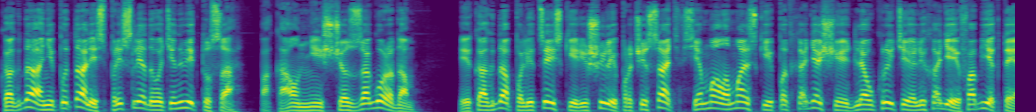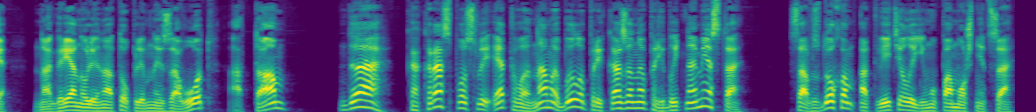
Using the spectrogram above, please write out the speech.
Когда они пытались преследовать Инвиктуса, пока он не исчез за городом. И когда полицейские решили прочесать все маломальские подходящие для укрытия лиходеев объекты, нагрянули на топливный завод, а там... — Да, как раз после этого нам и было приказано прибыть на место. Со вздохом ответила ему помощница.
